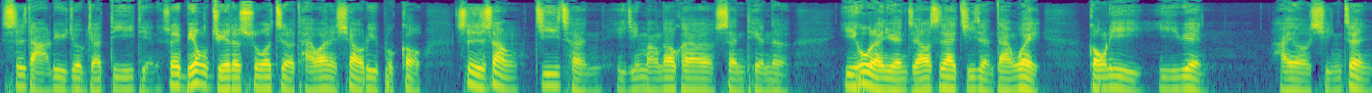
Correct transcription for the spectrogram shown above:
施打率就比较低一点。所以不用觉得说只有台湾的效率不够，事实上基层已经忙到快要升天了。医护人员只要是在急诊单位、公立医院。还有行政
